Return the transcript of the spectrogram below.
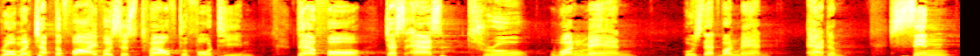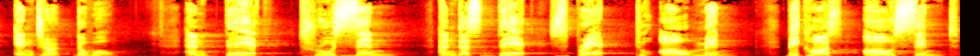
Romans chapter 5, verses 12 to 14. Therefore, just as through one man, who is that one man? Adam. Sin entered the world. And death through sin. And thus death spread to all men because all sinned.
